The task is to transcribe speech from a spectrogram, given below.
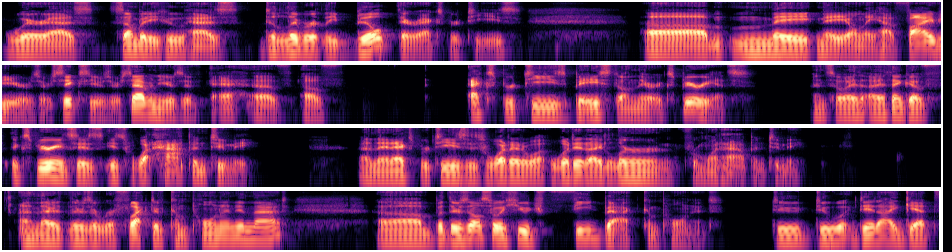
Whereas somebody who has deliberately built their expertise um, may may only have five years or six years or seven years of eh, of, of expertise based on their experience. And so I, I think of experience is, is what happened to me, and then expertise is what did what did I learn from what happened to me. And there, there's a reflective component in that, um, but there's also a huge feedback component. Do do did I get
